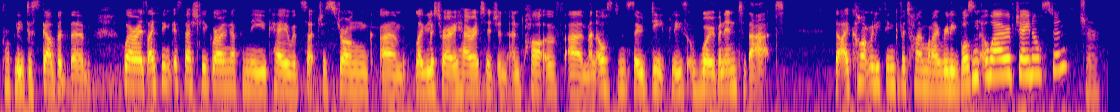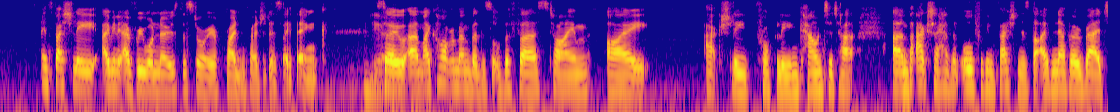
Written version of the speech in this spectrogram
properly discovered them. Whereas I think, especially growing up in the UK with such a strong um, like literary heritage and, and part of um, and Austen so deeply sort of woven into that, that I can't really think of a time when I really wasn't aware of Jane Austen. Sure. Especially, I mean, everyone knows the story of Pride and Prejudice. I think. Yeah. So um, I can't remember the sort of the first time I actually properly encountered her. Um, but actually, I have an awful confession: is that I've never read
